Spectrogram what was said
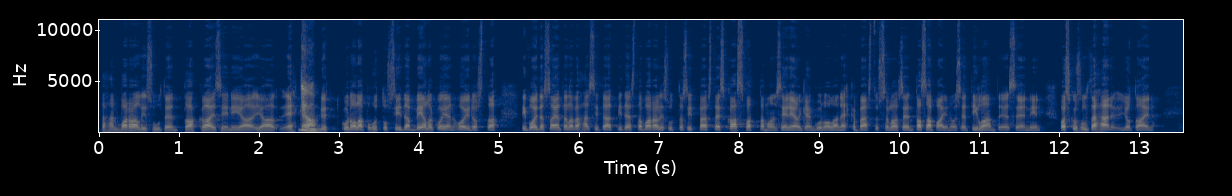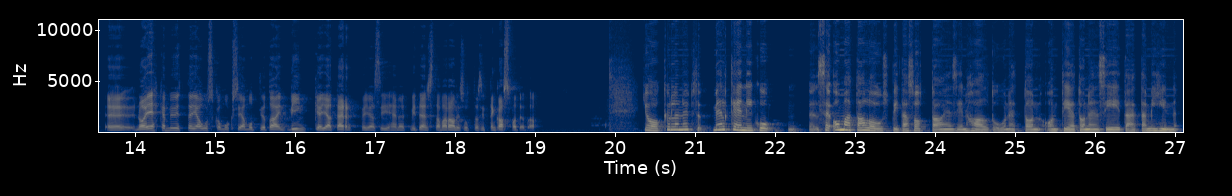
tähän varallisuuteen takaisin, ja, ja ehkä Joo. nyt kun ollaan puhuttu siitä velkojen hoidosta, niin voitaisiin ajatella vähän sitä, että miten sitä varallisuutta sitten päästäisiin kasvattamaan sen jälkeen, kun ollaan ehkä päästy sellaiseen tasapainoiseen tilanteeseen, niin olisiko sinulla tähän jotain eh, No ei ehkä myyttejä uskomuksia, mutta jotain vinkkejä, tärppejä siihen, että miten sitä varallisuutta sitten kasvatetaan. Joo, kyllä nyt melkein niin kuin se oma talous pitäisi ottaa ensin haltuun, että on, on tietoinen siitä, että mihin,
